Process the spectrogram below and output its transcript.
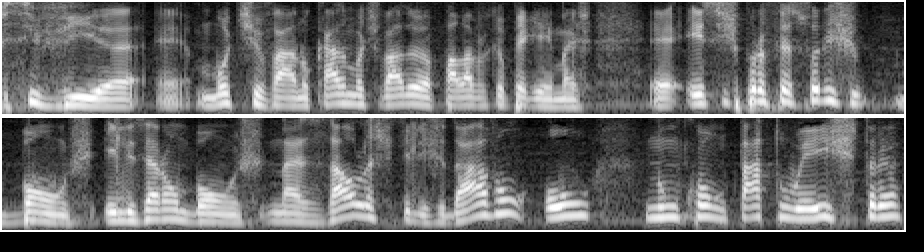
se via é, motivar, no caso, motivado é a palavra que eu peguei, mas é, esses professores bons, eles eram bons nas aulas que eles davam ou num contato extra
